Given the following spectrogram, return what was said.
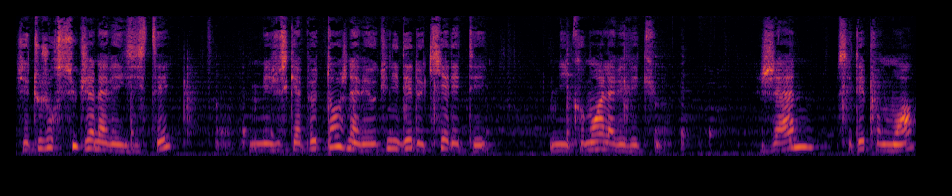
J'ai toujours su que Jeanne avait existé, mais jusqu'à peu de temps, je n'avais aucune idée de qui elle était, ni comment elle avait vécu. Jeanne, c'était pour moi,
